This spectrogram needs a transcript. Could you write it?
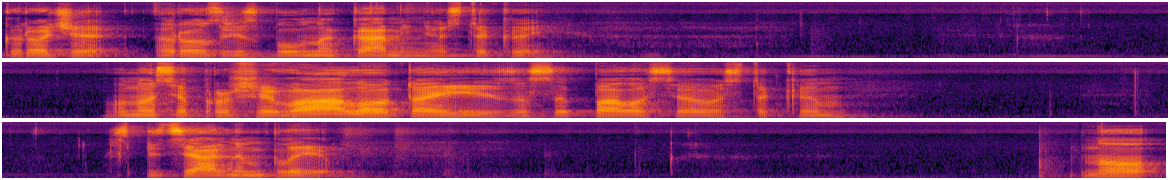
Коротше, розріз був на камінь ось такий. Воно ся прошивало та й засипалося ось таким спеціальним клеєм. Ну,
